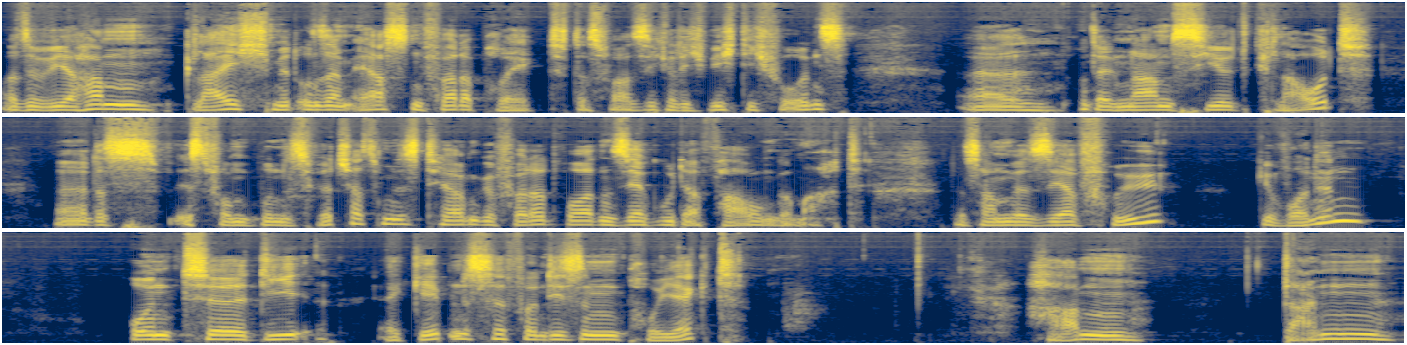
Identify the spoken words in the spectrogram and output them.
Also wir haben gleich mit unserem ersten Förderprojekt, das war sicherlich wichtig für uns, äh, unter dem Namen Sealed Cloud. Äh, das ist vom Bundeswirtschaftsministerium gefördert worden, sehr gute Erfahrungen gemacht. Das haben wir sehr früh gewonnen und äh, die Ergebnisse von diesem Projekt haben dann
